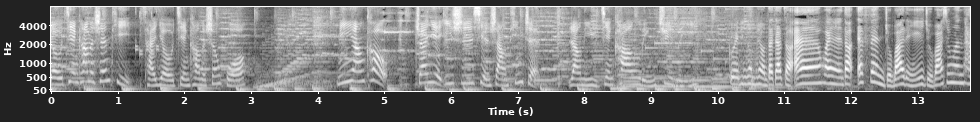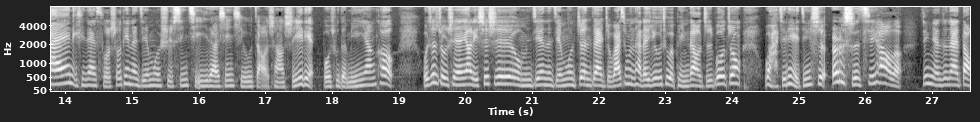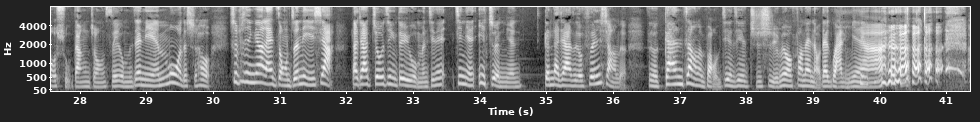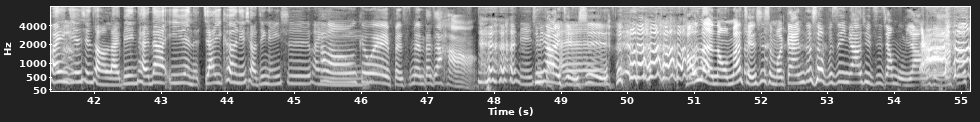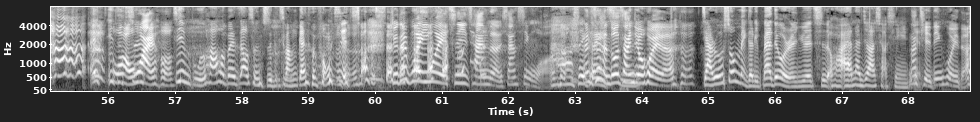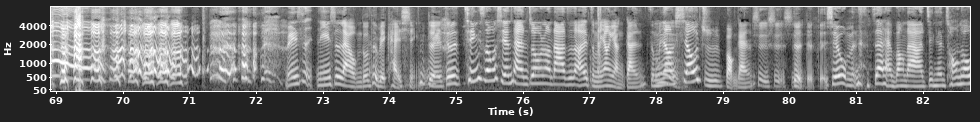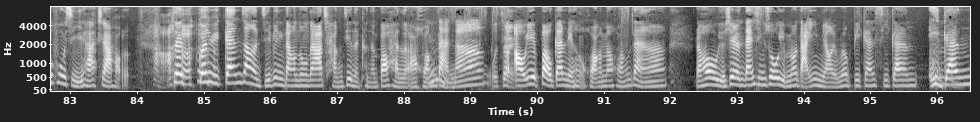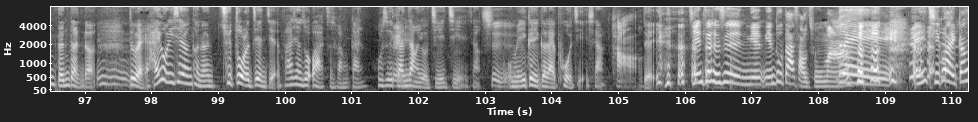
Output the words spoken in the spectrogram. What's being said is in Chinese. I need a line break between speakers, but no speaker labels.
有健康的身体，才有健康的生活。名医昂寇专业医师线上听诊，让你与健康零距离。
各位听众朋友，大家早安，欢迎来到 FM 九八点一九八新闻台。你现在所收听的节目是星期一到星期五早上十一点播出的名医昂寇，我是主持人要李诗诗。我们今天的节目正在九八新闻台的 YouTube 频道直播中。哇，今天已经是二十七号了。今年正在倒数当中，所以我们在年末的时候，是不是应该要来总整理一下，大家究竟对于我们今天今年一整年跟大家这个分享的这个肝脏的保健这些知识，有没有放在脑袋瓜里面啊？欢迎今天现场的来宾，台大医院的加医科年小金年医师，欢迎。
Hello，各位粉丝们，大家好。
年医师
今天要来检视，好冷哦，我们要检视什么肝？这时候不是应该要去吃姜母鸭吗？
哎，一直吃好坏哦。进补的话，会不会造成脂肪肝的风险上升？
绝对不会，因为吃一餐的，相信我。
啊，所以可以吃
很多餐就会了。
假如说每个礼拜都有人约吃的话，哎，那就要小心一点。
那铁定会的。
每一次你一次来，我们都特别开心。对，就是轻松闲谈中，让大家知道哎，怎么样养肝，怎么样消脂保肝。
是是是。
对对对，所以我们再来帮大家今天从头复习一下下好了。好在关于肝脏的疾病当中，大家常见的可能包含了啊黄疸啊，嗯、我这熬夜爆肝脸很黄，有没有黄疸啊？然后有些人担心说有没有打疫苗，有没有 B 肝、C 肝、A 肝等等的。嗯、对，还有一些人可能去做了健检，发现说哇脂肪肝或是肝脏有结节，这样是我们一个一个来破解一下。
好，
对，
今天真的是年 年度大扫除吗？
对，
哎，奇怪，刚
